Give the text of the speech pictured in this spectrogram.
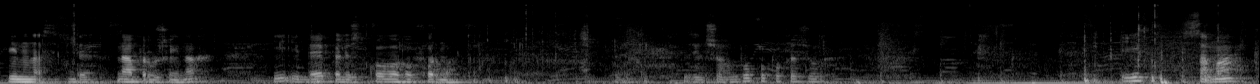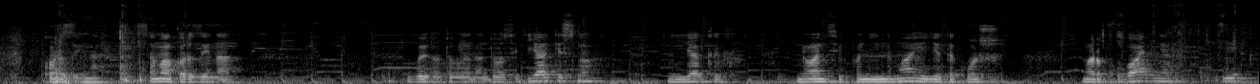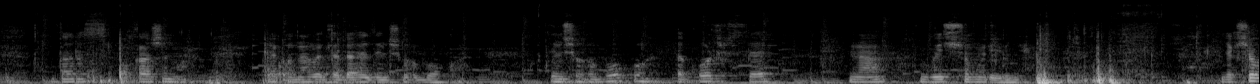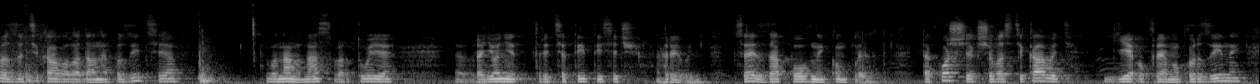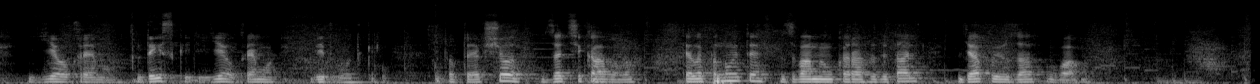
Він у нас йде на пружинах і йде пелюсткового формату. З іншого боку покажу. І сама корзина. Сама корзина виготовлена досить якісно, ніяких нюансів по ній немає. Є також маркування і зараз покажемо, як вона виглядає з іншого боку. З іншого боку також все на вищому рівні. Якщо вас зацікавила дана позиція, вона в нас вартує е, в районі 30 тисяч гривень. Це за повний комплект. Також, якщо вас цікавить, є окремо корзини, є окремо диски і є окремо відводки. Тобто, якщо зацікавило, телефонуйте. З вами Укарагродеталь. Дякую за увагу.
